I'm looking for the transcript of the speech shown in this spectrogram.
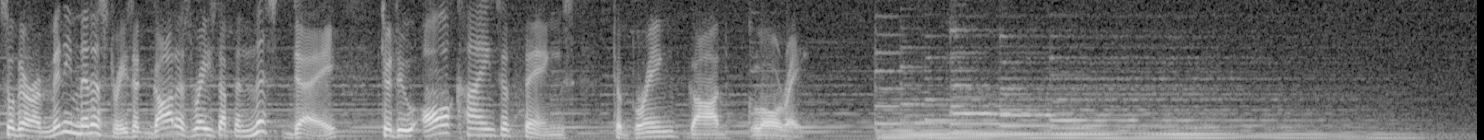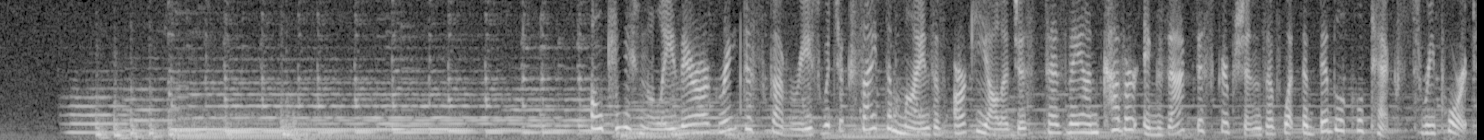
so there are many ministries that God has raised up in this day to do all kinds of things to bring God glory. Occasionally, there are great discoveries which excite the minds of archaeologists as they uncover exact descriptions of what the biblical texts report.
